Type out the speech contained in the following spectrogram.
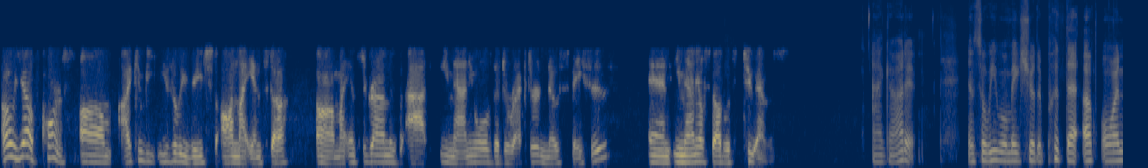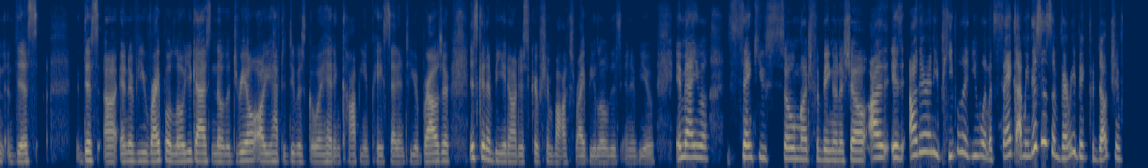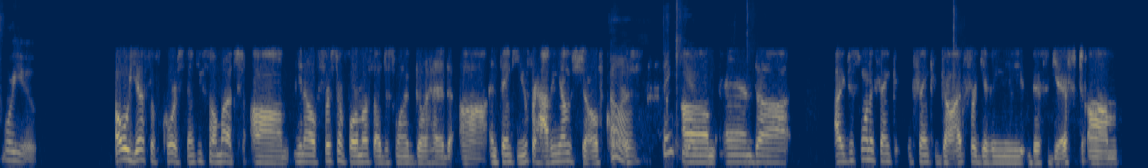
Oh yeah, of course. Um, I can be easily reached on my Insta. Um, my Instagram is at Emmanuel the director, no spaces, and Emmanuel spelled with two M's. I got it. And so we will make sure to put that up on this this uh, interview right below. You guys know the drill. All you have to do is go ahead and copy and paste that into your browser. It's going to be in our description box right below this interview. Emmanuel, thank you so much for being on the show. Are is are there any people that you want to thank? I mean, this is a very big production for you. Oh yes, of course. Thank you so much. Um, you know, first and foremost, I just want to go ahead uh, and thank you for having me on the show. Of course. Oh, thank you. Um, and uh, I just want to thank thank God for giving me this gift um,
